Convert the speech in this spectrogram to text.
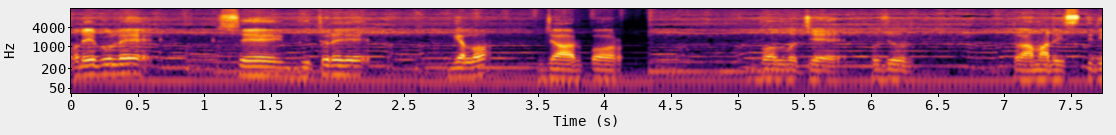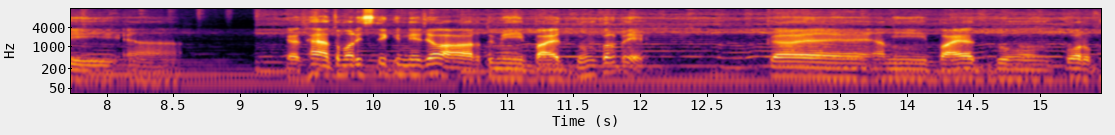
পরে বলে, সে ভিতরে গেল, যাওয়ার পর বলল যে, হুজুর, তো আমার স্ত্রী হ্যাঁ তোমার স্ত্রীকে নিয়ে যাও, আর তুমি বায়াত গ্রহণ করবে? আমি বায়াত গ্রহণ করব।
